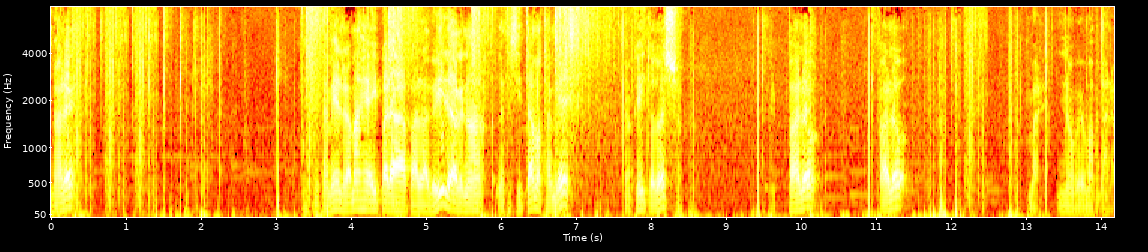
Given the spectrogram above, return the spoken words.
Vale. También el ramaje ahí para, para la bebida Que nos necesitamos también. Ok, todo eso. Palo Palo no veo más palo.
